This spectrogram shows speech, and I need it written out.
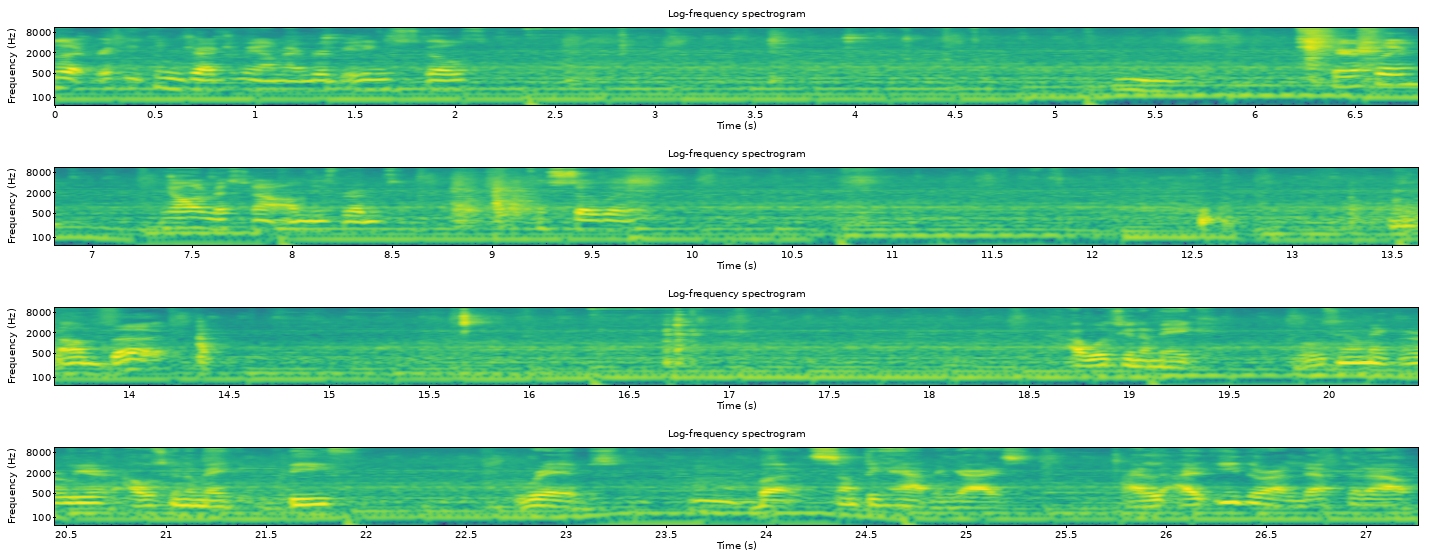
So that Ricky can judge me on my rib eating skills. Mm. Seriously? Y'all are missing out on these ribs. It's so good. I'm back. I was gonna make, what was I gonna make earlier? I was gonna make beef ribs, Mm. but something happened, guys. I, I either I left it out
